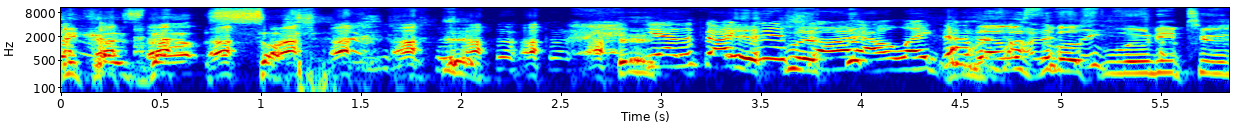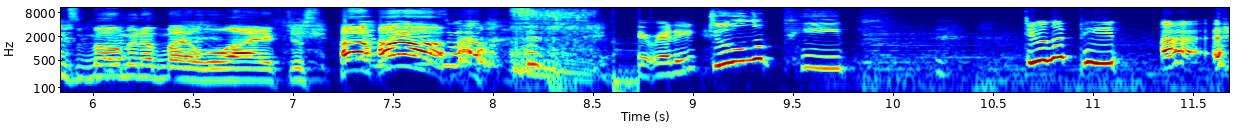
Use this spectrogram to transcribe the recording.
because that sucked. Yeah, the fact that it shot out like that, That was the most honestly- Looney Tunes moment of my life. Just ha ha. Get ready? Dula Peep. Dula peep. Uh,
